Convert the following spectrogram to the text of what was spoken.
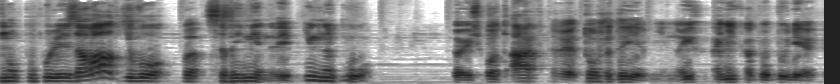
но популяризовал его в современной именно Go. То есть вот акторы тоже древние, но их, они как бы были,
